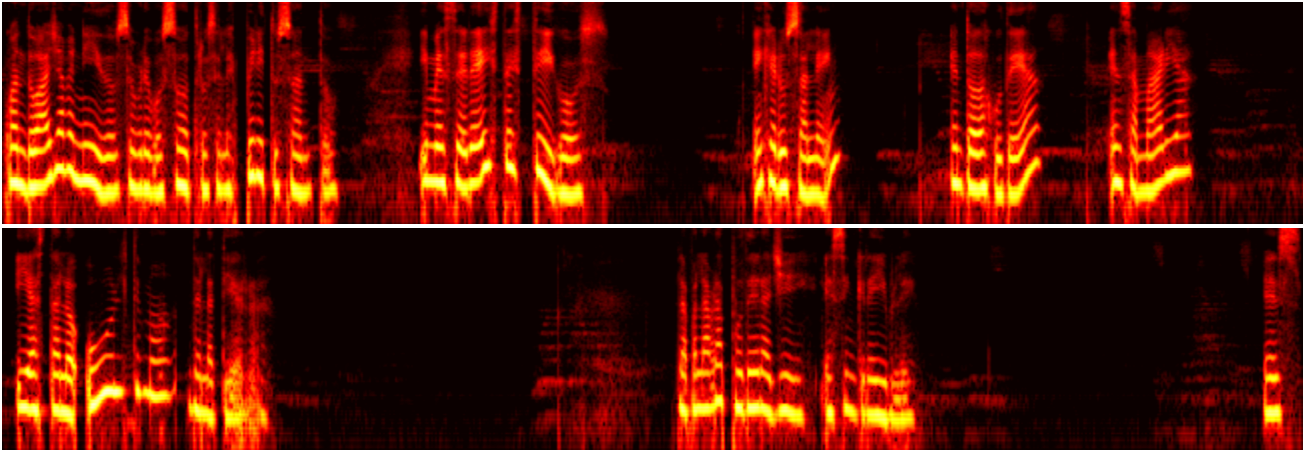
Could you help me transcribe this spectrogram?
cuando haya venido sobre vosotros el Espíritu Santo, y me seréis testigos en Jerusalén, en toda Judea, en Samaria y hasta lo último de la tierra. La palabra poder allí es increíble. Es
